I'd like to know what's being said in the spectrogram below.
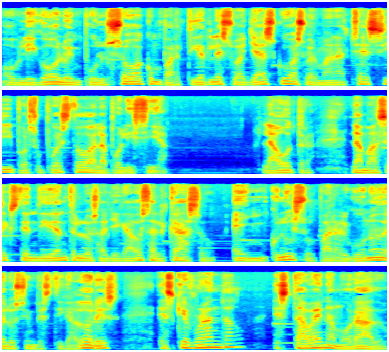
obligó, lo impulsó a compartirle su hallazgo a su hermana Chessie y por supuesto a la policía. La otra, la más extendida entre los allegados al caso e incluso para algunos de los investigadores, es que Randall estaba enamorado,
